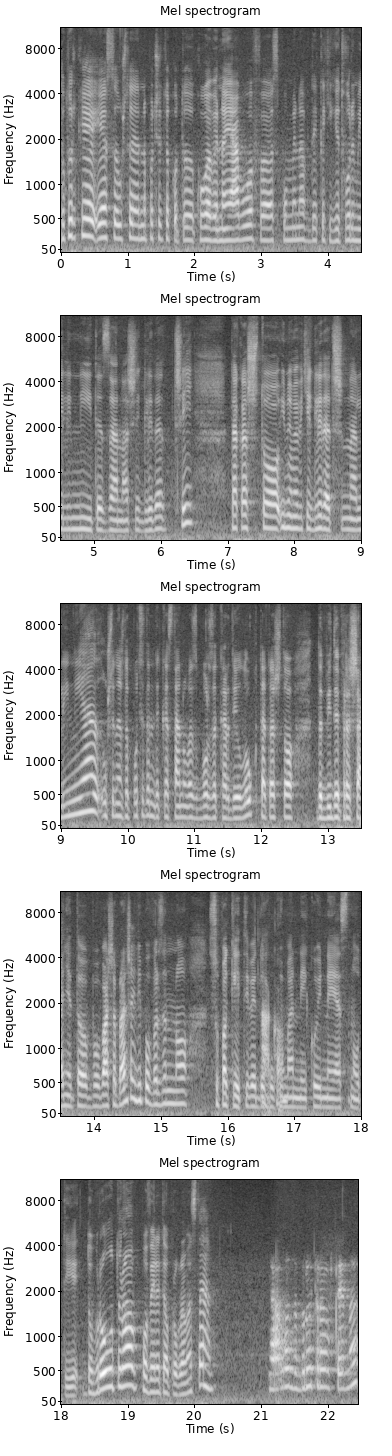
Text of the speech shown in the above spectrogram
Докторке, јас уште на почетокот кога ве најавував, споменав дека ќе ги отвориме и линиите за наши гледачи, така што имаме веќе гледач на линија. Уште еднаш да подсетам дека станува збор за кардиолог, така што да биде прашањето во ваша бранша или поврзано со пакетиве доколку има некои нејасноти. Добро утро, повелете о програма сте. Ало, добро утро още еднаш.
